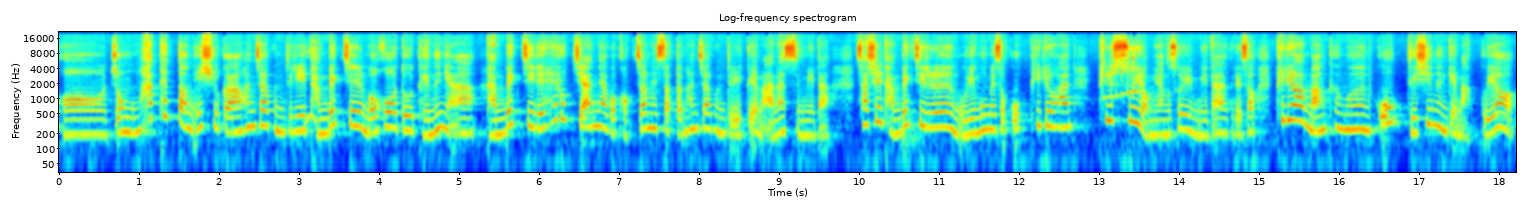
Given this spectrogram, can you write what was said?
어, 좀 핫했던 이슈가 환자분들이 단백질 먹어도 되느냐, 단백질이 해롭지 않냐고 걱정했었던 환자분들이 꽤 많았습니다. 사실 단백질은 우리 몸에서 꼭 필요한 필수 영양소입니다. 그래서 필요한 만큼은 꼭 드시는 게 맞고요.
